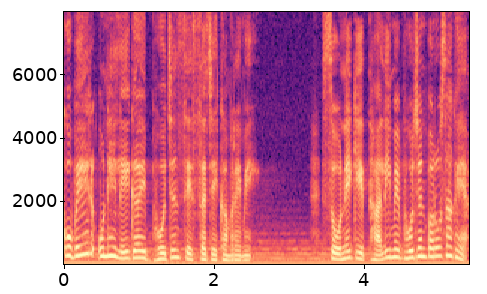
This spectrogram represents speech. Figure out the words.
कुबेर उन्हें ले गए भोजन से सजे कमरे में। सोने की थाली में भोजन परोसा गया।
